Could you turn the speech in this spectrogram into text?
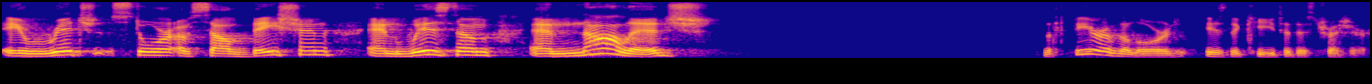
a rich store of salvation and wisdom and knowledge the fear of the Lord is the key to this treasure.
